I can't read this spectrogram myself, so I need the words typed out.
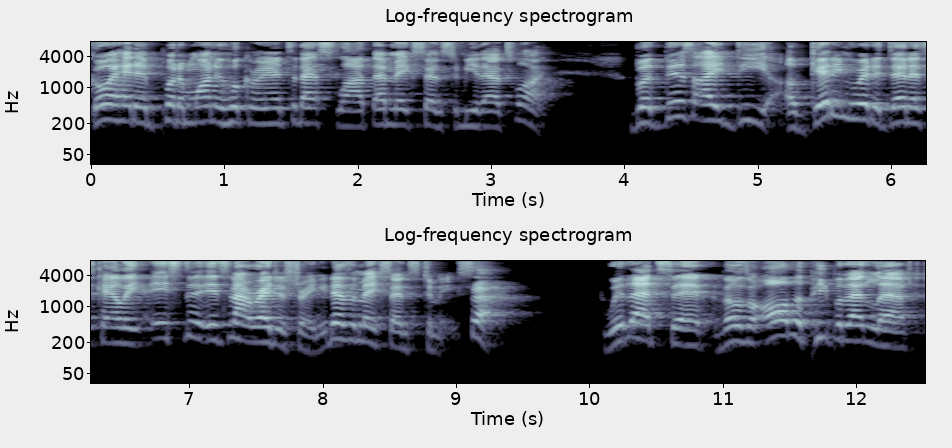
Go ahead and put Amani Hooker into that slot. That makes sense to me. That's fine. But this idea of getting rid of Dennis Kelly, it's it's not registering. It doesn't make sense to me. So, with that said, those are all the people that left.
